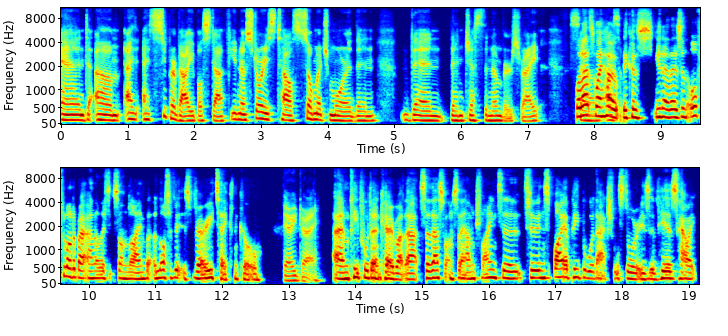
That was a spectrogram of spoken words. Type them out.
and um I, I super valuable stuff you know stories tell so much more than than than just the numbers right Well, so, that's my awesome. hope because you know there's an awful lot about analytics online, but a lot of it is very technical, very dry, and people don't care about that. So that's what I'm saying. I'm trying to to inspire people with actual stories of here's how it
